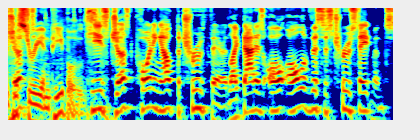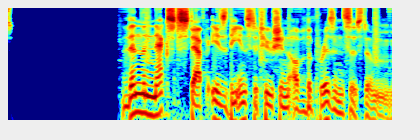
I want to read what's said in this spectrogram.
own just- history and peoples. He's just pointing out the truth there. Like that is all all of this is true statements. Then the next step is the institution of the prison system,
